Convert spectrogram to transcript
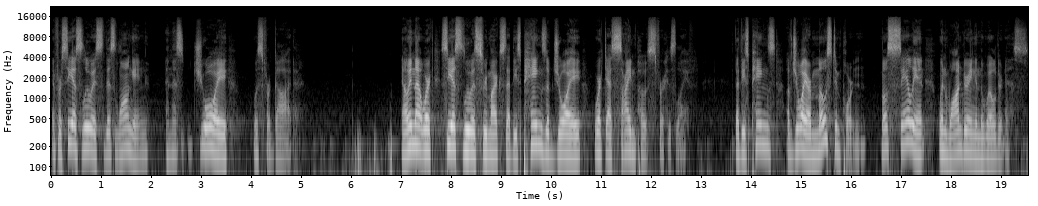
And for C.S. Lewis, this longing and this joy was for God. Now, in that work, C.S. Lewis remarks that these pangs of joy worked as signposts for his life. That these pangs of joy are most important, most salient when wandering in the wilderness.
